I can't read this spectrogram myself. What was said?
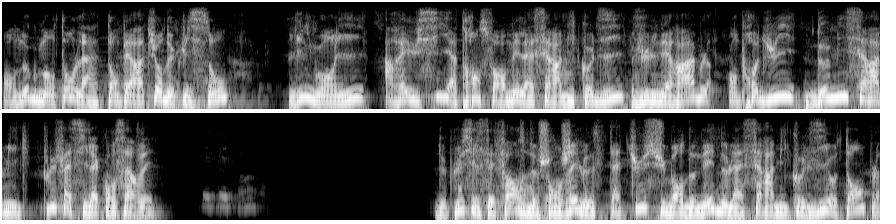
En augmentant la température de cuisson, Lin Guangyi a réussi à transformer la céramique Odi, vulnérable, en produit demi-céramique, plus facile à conserver. De plus, il s'efforce de changer le statut subordonné de la céramique Odi au temple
